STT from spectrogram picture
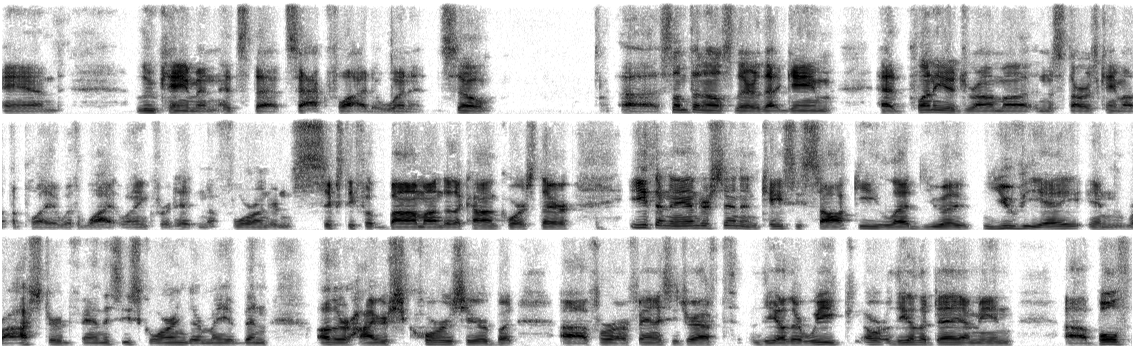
and Luke Heyman hits that sac fly to win it. So uh, something else there. That game had plenty of drama, and the Stars came out to play with Wyatt Langford hitting a 460 foot bomb onto the concourse there. Ethan Anderson and Casey Saucke led UVA in rostered fantasy scoring. There may have been other higher scores here, but uh, for our fantasy draft the other week or the other day, I mean, uh, both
